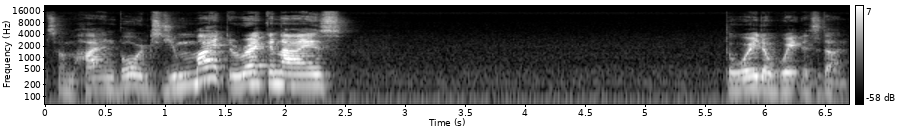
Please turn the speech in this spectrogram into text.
some high-end boards, you might recognize the way the weight is done.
